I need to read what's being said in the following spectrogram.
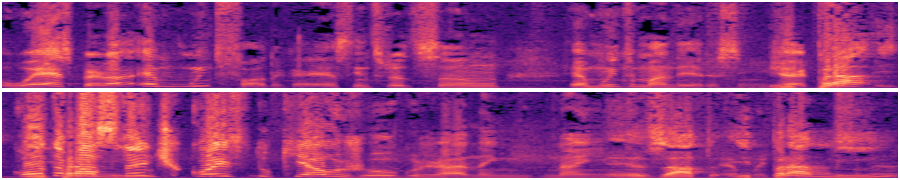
o Esper lá é muito foda, cara. Essa introdução é muito maneira, assim. Já pra, conta bastante mim... coisa do que é o jogo já na, na Índia. Exato. É e pra massa, mim, né?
